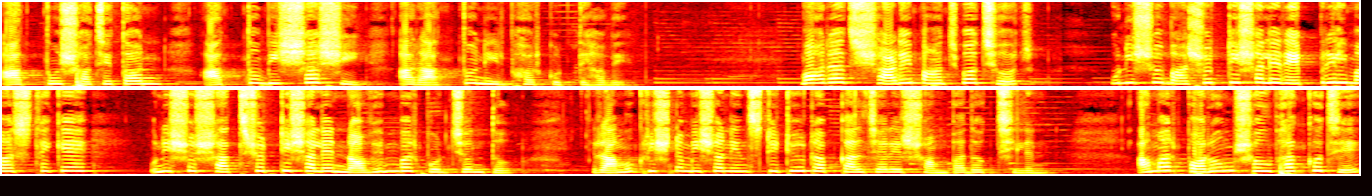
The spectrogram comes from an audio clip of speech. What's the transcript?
আত্মসচেতন, আত্মবিশ্বাসী আর আত্মনির্ভর করতে হবে। মহারাজ সাড়ে পাঁচ বছর উনিশশো বাষট্টি সালের এপ্রিল মাস থেকে উনিশশো সাতষট্টি সালের নভেম্বর পর্যন্ত রামকৃষ্ণ মিশন ইনস্টিটিউট অব কালচারের সম্পাদক ছিলেন। আমার পরম সৌভাগ্য যে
